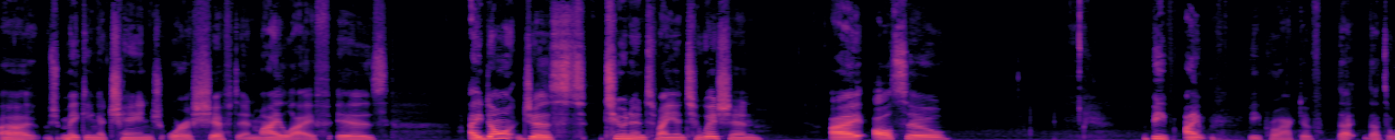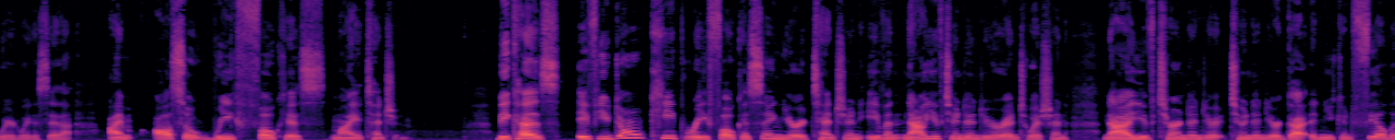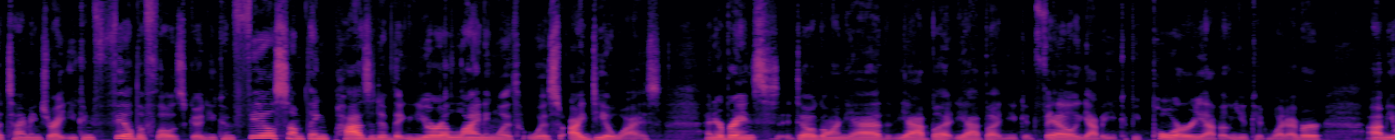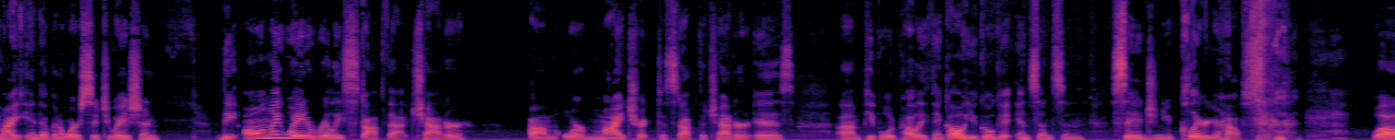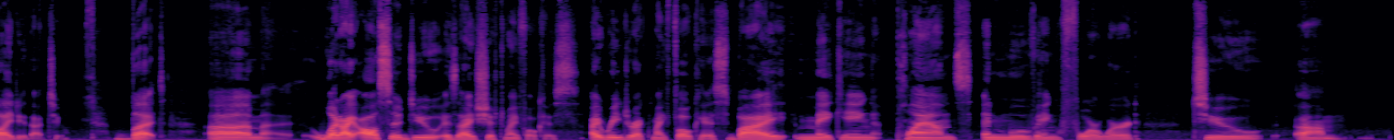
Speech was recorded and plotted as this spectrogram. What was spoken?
uh, making a change or a shift in my life is I don't just tune into my intuition. I also be I'm be proactive. That that's a weird way to say that. I'm also refocus my attention. Because if you don't keep refocusing your attention, even now you've tuned into your intuition, now you've turned into your, tuned into your gut, and you can feel the timing's right. You can feel the flow's good. You can feel something positive that you're aligning with, with idea wise, and your brain's still going, yeah, yeah, but yeah, but you could fail, yeah, but you could be poor, yeah, but you could whatever. Um, you might end up in a worse situation. The only way to really stop that chatter um, or my trick to stop the chatter is um, people would probably think, oh, you go get incense and sage and you clear your house. well, I do that too. But um, what I also do is I shift my focus. I redirect my focus by making plans and moving forward to um,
